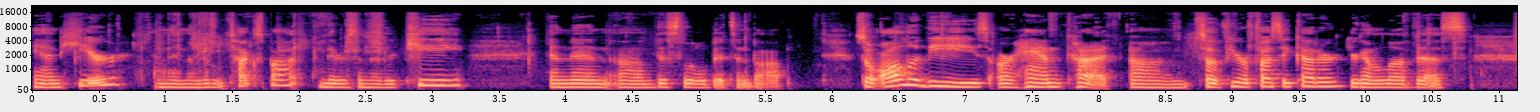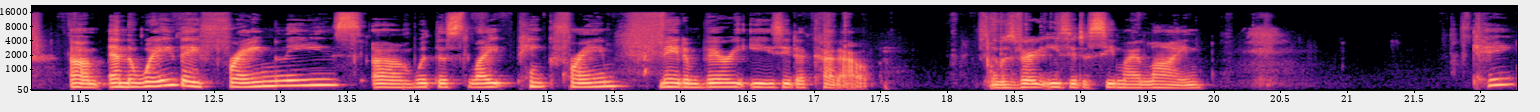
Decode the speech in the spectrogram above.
and here, and then a little tuck spot. There's another key, and then um, this little bits and bob. So all of these are hand cut. Um, so if you're a fussy cutter, you're going to love this. Um, and the way they frame these um, with this light pink frame made them very easy to cut out. It was very easy to see my line. Okay,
